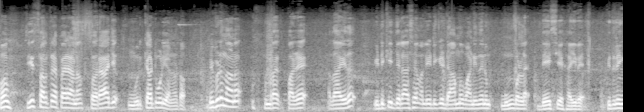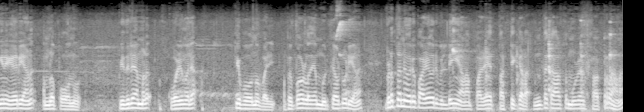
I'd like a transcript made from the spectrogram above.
അപ്പം ഈ സ്ഥലത്തിന്റെ പേരാണ് സ്വരാജ് മുരിക്കാട്ടുകൂടിയാണ് കേട്ടോ. ഇവിടെ നിന്നാണ് നമ്മുടെ പഴയ അതായത് ഇടുക്കി ജലാശയം അല്ലെങ്കിൽ ഇടുക്കി ഡാം പണിയുന്നതിന് മുമ്പുള്ള ദേശീയ ഹൈവേ. ഇതിലിങ്ങനെ കയറിയാണ് നമ്മൾ പോകുന്നത്. അപ്പോൾ ഇതിൽ നമ്മൾ കോഴിമലയ്ക്ക് പോകുന്ന വഴി. അപ്പോൾ ഇപ്പോൾ ഉള്ളത് ഞാൻ മുരിക്കാട്ടുകൂടിയാണ് ഇവിടെ തന്നെ ഒരു പഴയ ഒരു ബിൽഡിംഗ് കാണാം പഴയ തട്ടിക്കട. ഇന്നത്തെ കാലത്ത് മുഴുവൻ ഷട്ടറാണ്.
